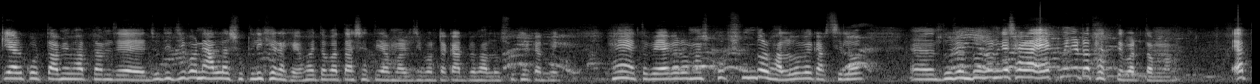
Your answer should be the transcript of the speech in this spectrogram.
কেয়ার করতো আমি ভাবতাম যে যদি জীবনে আল্লাহ সুখ লিখে রাখে হয়তো বা তার সাথে আমার জীবনটা কাটবে ভালো সুখে কাটবে। হ্যাঁ তবে এগারো মাস খুব সুন্দর ভালোভাবে কাটছিল। দুজন দুজনকে ছাড়া এক মিনিটও থাকতে পারতাম না। এত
